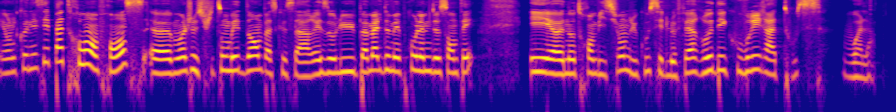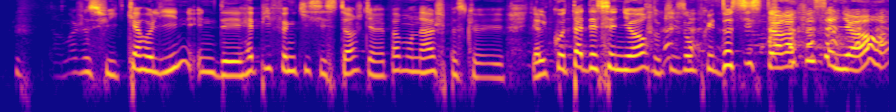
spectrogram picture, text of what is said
Et on ne le connaissait pas trop en France. Euh, moi, je suis tombée dedans parce que ça a résolu pas mal de mes problèmes de santé. Et euh, notre ambition, du coup, c'est de le faire redécouvrir à tous. Voilà je suis Caroline, une des Happy Funky Sisters. Je dirais pas mon âge parce qu'il y a le quota des seniors, donc ils ont pris deux sisters un peu seniors.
